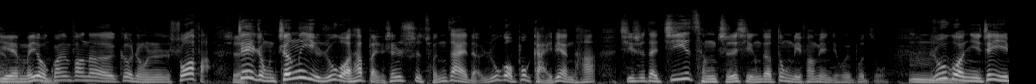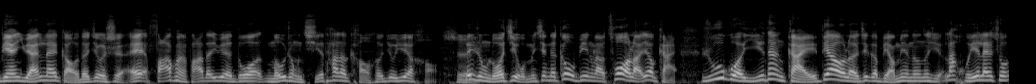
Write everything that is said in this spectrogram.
也没有嗯官方的各种说法。这种争议如果它本身是存在的，如果不改变它，其实在基层执行的动力方面就会不足。嗯如果你这一边原来搞的就是，哎，罚款罚的越多，某种其他的考核就越好，是那种逻辑我们现在诟病了，错了要改。如果一旦改掉了这个表面的东西，那回来说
